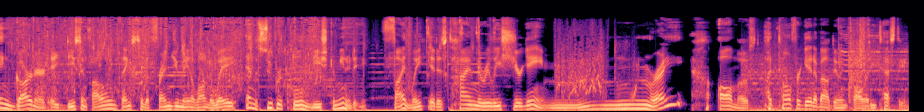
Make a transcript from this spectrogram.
and garnered a decent following thanks to the friends you made along the way and the super cool niche community. Finally, it is time to release your game, Mm, right? Almost, but don't forget about doing quality testing.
